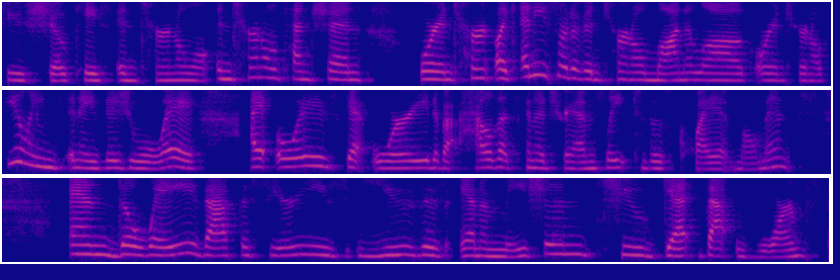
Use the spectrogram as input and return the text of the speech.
to showcase internal internal tension or intern like any sort of internal monologue or internal feelings in a visual way i always get worried about how that's going to translate to those quiet moments and the way that the series uses animation to get that warmth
